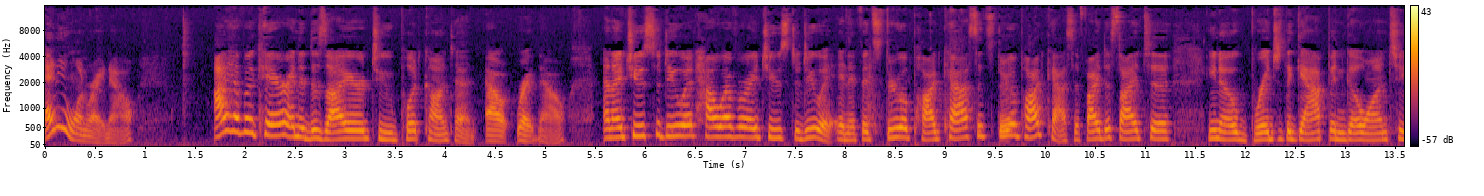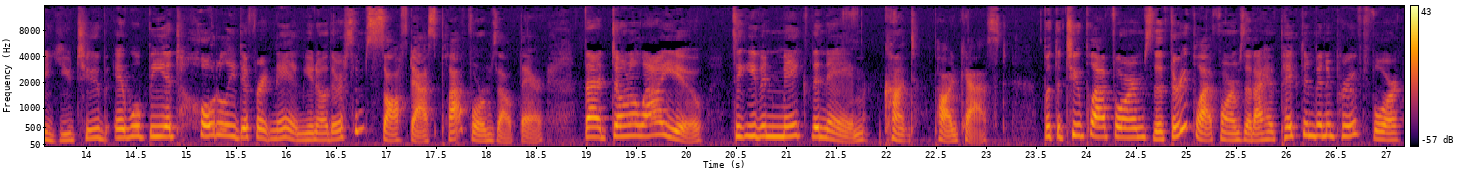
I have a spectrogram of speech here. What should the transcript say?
anyone right now. I have a care and a desire to put content out right now. And I choose to do it however I choose to do it. And if it's through a podcast, it's through a podcast. If I decide to you know, bridge the gap and go on to YouTube, it will be a totally different name. You know, there's some soft ass platforms out there that don't allow you to even make the name Cunt Podcast. But the two platforms, the three platforms that I have picked and been approved for,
